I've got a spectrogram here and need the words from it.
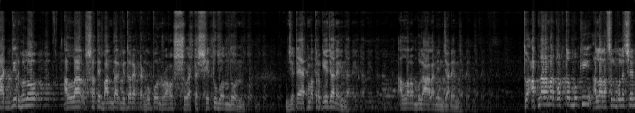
তাকদির হলো আল্লাহর সাথে বান্দার ভিতরে একটা গোপন রহস্য, একটা সেতু বন্ধন, যেটা একমাত্র কে জানেন? আল্লাহ রাব্বুল আলামিন জানেন। তো আপনার আমার কর্তব্য কি? আল্লাহ রাসুল বলেছেন,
